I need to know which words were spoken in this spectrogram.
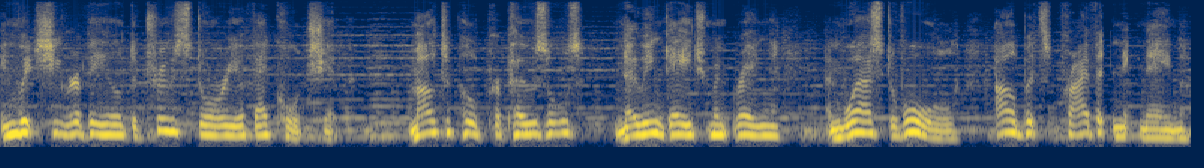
in which she revealed the true story of their courtship. Multiple proposals, no engagement ring, and worst of all, Albert's private nickname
